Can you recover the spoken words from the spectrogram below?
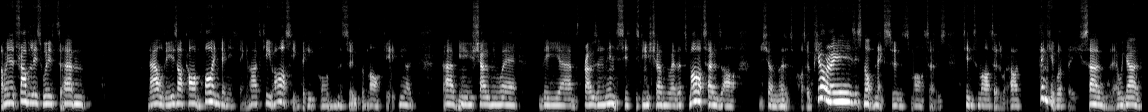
I mean, the trouble is with um, Aldi is I can't find anything, and I have to keep asking people in the supermarket. You know, uh, can you show me where? The um, frozen mince is can you show me where the tomatoes are? Show me where the tomato puree is. It's not next to the tomatoes, tin tomatoes, where I think it would be. So there we go.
